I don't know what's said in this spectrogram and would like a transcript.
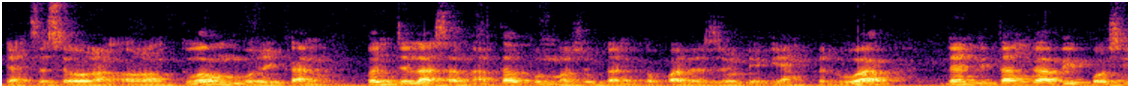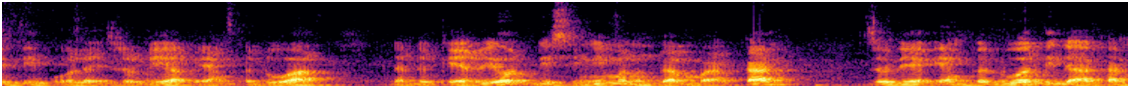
dan seseorang orang tua memberikan penjelasan ataupun masukan kepada zodiak yang kedua dan ditanggapi positif oleh zodiak yang kedua dan the di sini menggambarkan zodiak yang kedua tidak akan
